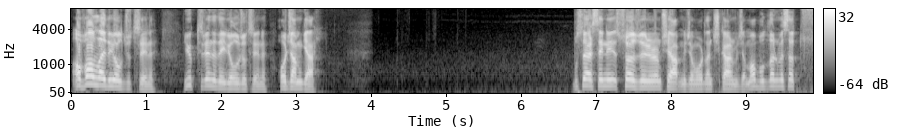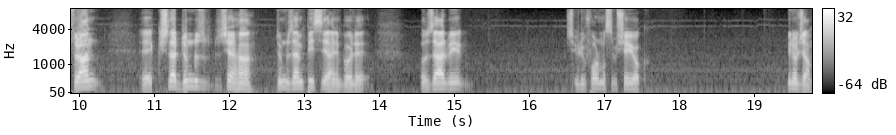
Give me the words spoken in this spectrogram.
Aa vallahi de yolcu treni. Yük treni de değil yolcu treni. Hocam gel. Bu sefer seni söz veriyorum şey yapmayacağım. Oradan çıkarmayacağım. Ama bunları mesela süren e, kişiler dümdüz şey ha. Dümdüz NPC hani böyle özel bir üniforması bir şey yok. Bin hocam.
